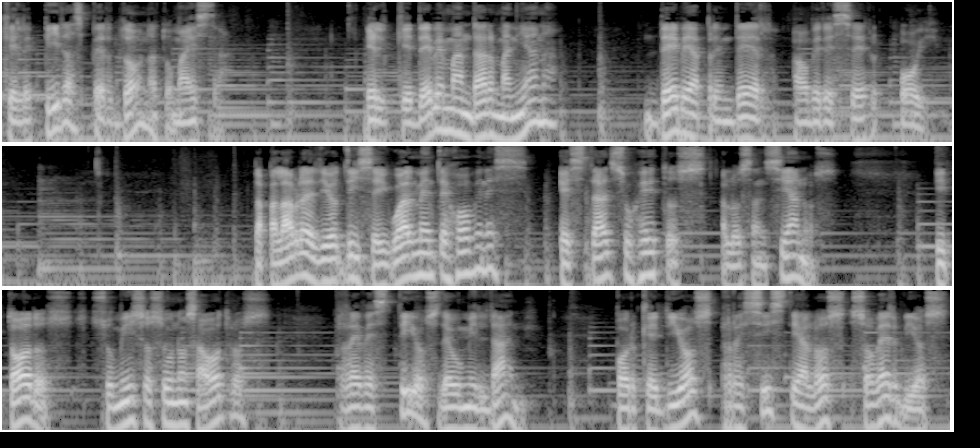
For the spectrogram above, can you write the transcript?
que le pidas perdón a tu maestra. El que debe mandar mañana debe aprender a obedecer hoy. La palabra de Dios dice, igualmente jóvenes, estad sujetos a los ancianos y todos sumisos unos a otros, revestidos de humildad porque Dios resiste a los soberbios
